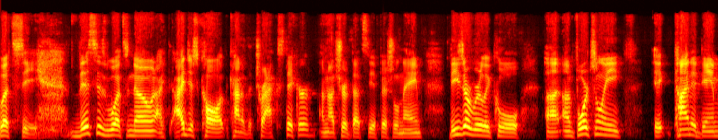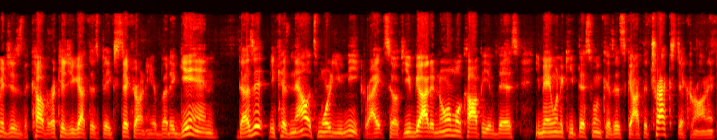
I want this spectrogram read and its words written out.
let's see. This is what's known, I, I, just call it kind of the track sticker. I'm not sure if that's the official name. These are really cool. Uh, unfortunately, it kind of damages the cover because you got this big sticker on here. But again, does it? Because now it's more unique, right? So if you've got a normal copy of this, you may want to keep this one because it's got the track sticker on it.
